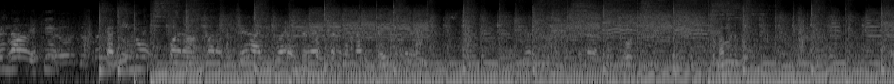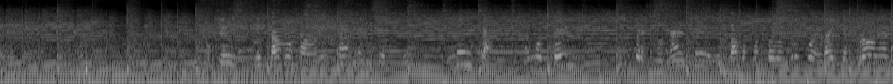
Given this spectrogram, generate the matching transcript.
Es que camino para, para meter ahí, bueno, Tomámoslo. Ok, estamos ahorita en Lenca, un hotel impresionante. Estamos con todo el grupo de Biker Brothers.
